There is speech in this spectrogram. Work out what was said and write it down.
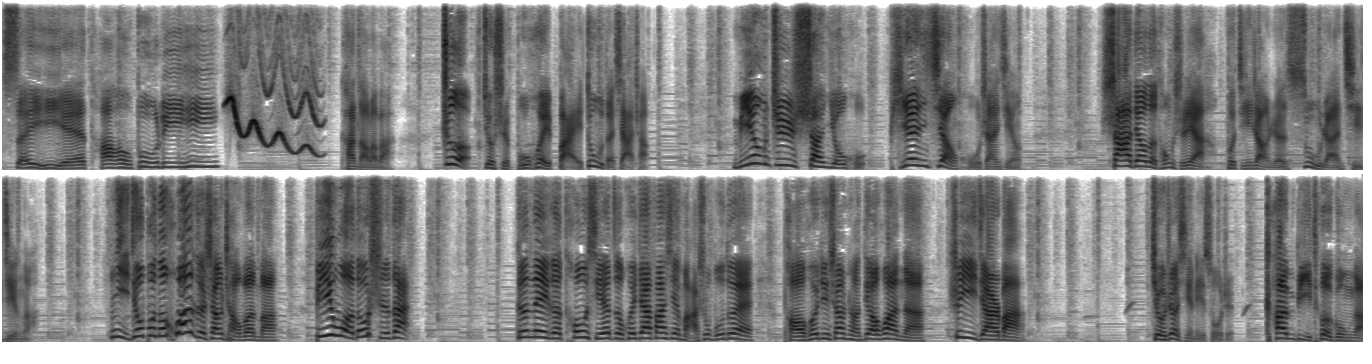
谁也逃不离。看到了吧，这就是不会百度的下场。明知山有虎，偏向虎山行。沙雕的同时呀，不禁让人肃然起敬啊！你就不能换个商场问吗？比我都实在。跟那个偷鞋子回家发现码数不对，跑回去商场调换的是一家吧？就这心理素质，堪比特工啊！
